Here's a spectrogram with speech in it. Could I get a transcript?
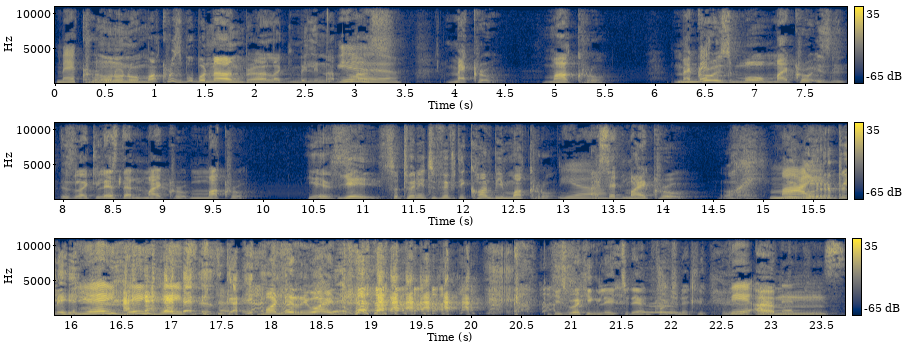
Macro. No, no, no. Macro is bobonang, bro. Like million plus. Yeah. Macro. Macro. Macro is more. Micro is is like less than micro. Macro. Yes. Yes. So 20 to 50 can't be macro. Yeah. I said micro. Okay. My. We'll, we'll replay. Yay, hey, hey. Monday rewind. He's working late today, unfortunately. They are that, Um, please.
